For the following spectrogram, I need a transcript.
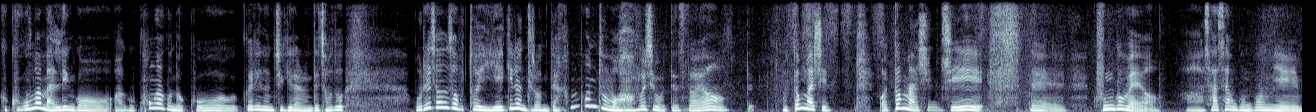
그 고구마 말린 거하고 콩하고 넣고 끓이는 죽이라는데 저도 오래전서부터 이 얘기는 들었는데 한 번도 먹어보지 못했어요. 어떤 맛이, 어떤 맛인지, 네, 궁금해요. 아, 4300님.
